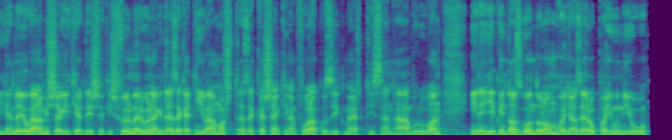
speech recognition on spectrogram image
Igen, de jogállamisági kérdések is fölmerülnek, de ezeket nyilván most ezekkel senki nem foglalkozik, mert hiszen háború van. Én egyébként azt gondolom, hogy az Európai Unió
